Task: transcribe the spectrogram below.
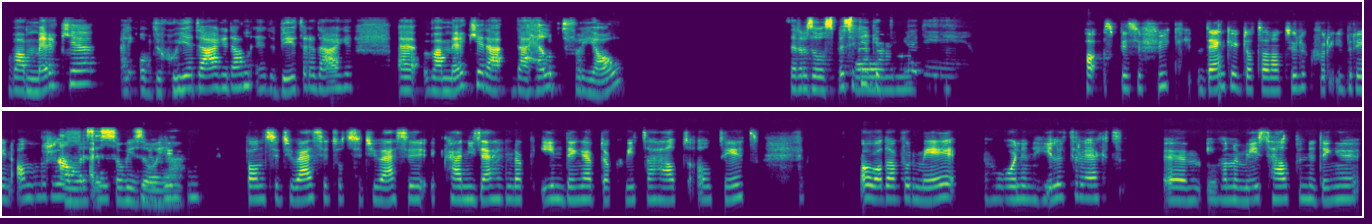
wat merk je allee, op de goede dagen dan, hè, de betere dagen, uh, wat merk je dat, dat helpt voor jou? Zijn er zo specifieke um, dingen die specifiek denk ik dat dat natuurlijk voor iedereen anders is. Anders is sowieso, ja. Van situatie tot situatie. Ik ga niet zeggen dat ik één ding heb dat ik weet dat helpt altijd. Maar wat dat voor mij gewoon een hele traject um, een van de meest helpende dingen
